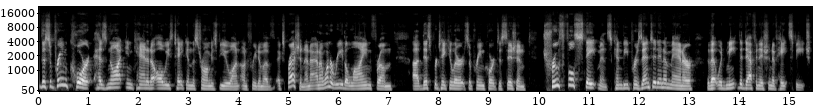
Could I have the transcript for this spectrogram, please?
the Supreme Court has not in Canada always taken the strongest view on, on freedom of expression. And I, and I want to read a line from uh, this particular Supreme Court decision. Truthful statements can be presented in a manner that would meet the definition of hate speech,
